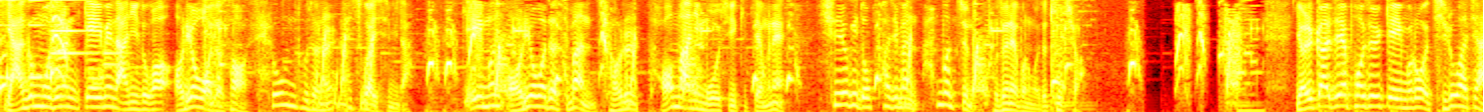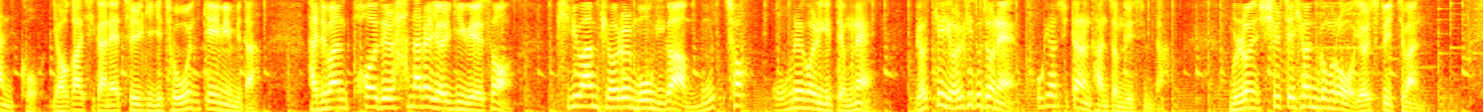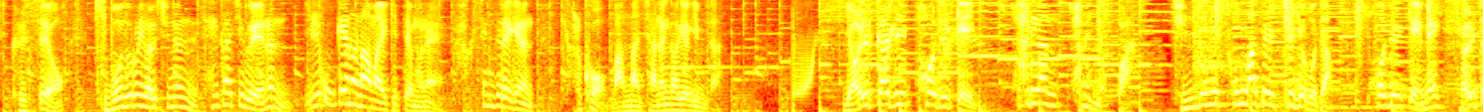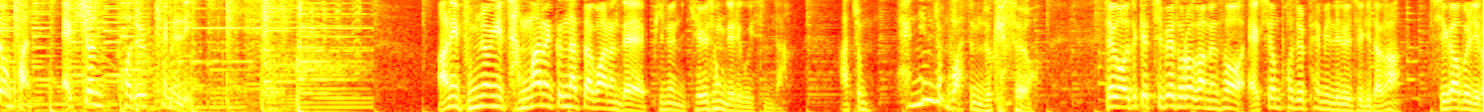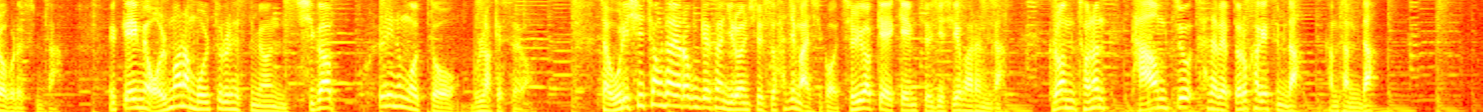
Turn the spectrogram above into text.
야근 모드는 게임의 난이도가 어려워져서 새로운 도전을 할 수가 있습니다. 게임은 어려워졌지만 별을 더 많이 모을 수 있기 때문에 실력이 높아지면 한 번쯤 도전해보는 것도 좋죠. 10가지의 퍼즐 게임으로 지루하지 않고 여가 시간에 즐기기 좋은 게임입니다. 하지만 퍼즐 하나를 열기 위해서 필요한 별을 모으기가 무척 오래 걸리기 때문에 몇 개 열기도 전에 포기할 수 있다는 단점도 있습니다. 물론 실제 현금으로 열 수도 있지만 글쎄요. 기본으로 열 수 있는 세 가지 외에는 일곱 개나 남아있기 때문에 학생들에게는 결코 만만치 않은 가격입니다. 10가지 퍼즐 게임, 화려한 화면력과 진동의 손맛을 즐겨보자. 퍼즐 게임의 결정판, 액션 퍼즐 패밀리. 아니 분명히 장마는 끝났다고 하는데 비는 계속 내리고 있습니다. 아 좀 해님 좀 왔으면 좋겠어요. 제가 어저께 집에 돌아가면서 액션 퍼즐 패밀리를 즐기다가 지갑을 잃어버렸습니다. 이 게임에 얼마나 몰두를 했으면 지갑 흘리는 것도 몰랐겠어요. 자, 우리 시청자 여러분께서는 이런 실수 하지 마시고 즐겁게 게임 즐기시기 바랍니다. 그럼 저는 다음 주 찾아뵙도록 하겠습니다. 감사합니다.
